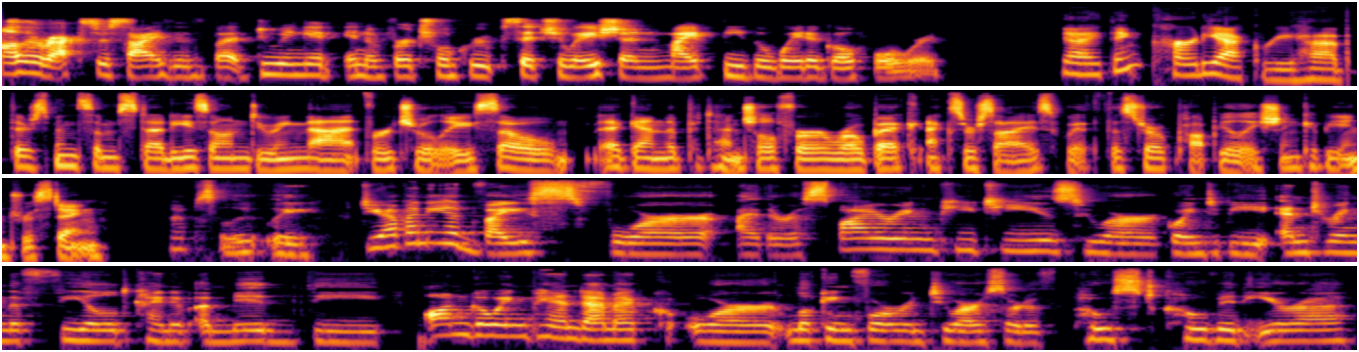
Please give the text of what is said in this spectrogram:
other exercises, but doing it in a virtual group situation might be the way to go forward. Yeah, I think cardiac rehab, there's been some studies on doing that virtually. So, again, the potential for aerobic exercise with the stroke population could be interesting. Absolutely. Do you have any advice for either aspiring PTs who are going to be entering the field kind of amid the ongoing pandemic or looking forward to our sort of post COVID era?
